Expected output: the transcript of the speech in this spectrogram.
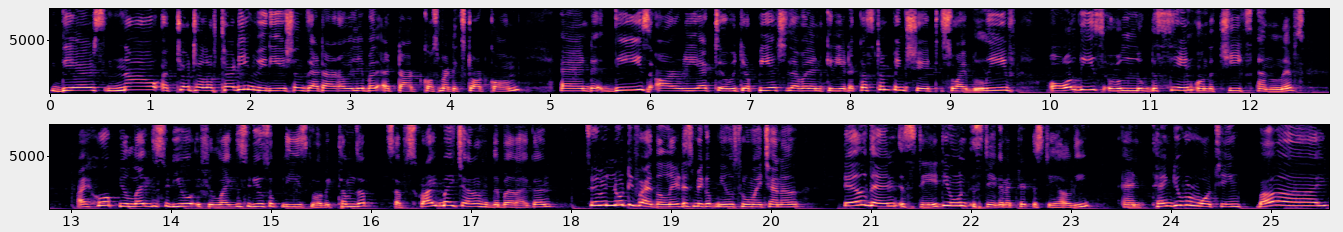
There's now a total of 13 variations that are available at tartecosmetics.com and these are react with your pH level and create a custom pink shade. So I believe all these will look the same on the cheeks and lips. I hope you like this video. If you like this video, so please give a big thumbs up, subscribe my channel, hit the bell icon so you will notify the latest makeup news through my channel. Till then, stay tuned, stay connected, stay healthy and thank you for watching. Bye.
